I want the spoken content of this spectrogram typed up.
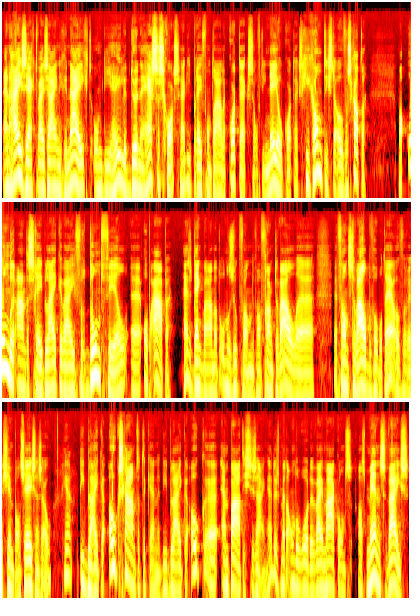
En hij zegt, wij zijn geneigd om die hele dunne hersenschors, hè, die prefrontale cortex of die neocortex, gigantisch te overschatten. Maar onderaan de streep lijken wij verdomd veel uh, op apen dus denk maar aan dat onderzoek van, van Frank de Waal, uh, Frans de Waal bijvoorbeeld, hè, over uh, chimpansees en zo. Ja. Die blijken ook schaamte te kennen. Die blijken ook uh, empathisch te zijn. Hè. Dus met andere woorden, wij maken ons als mens wijs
